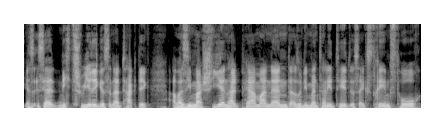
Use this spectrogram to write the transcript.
Es ist ja nichts Schwieriges in der Taktik, aber sie marschieren halt permanent. Also die Mentalität ist extremst hoch.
